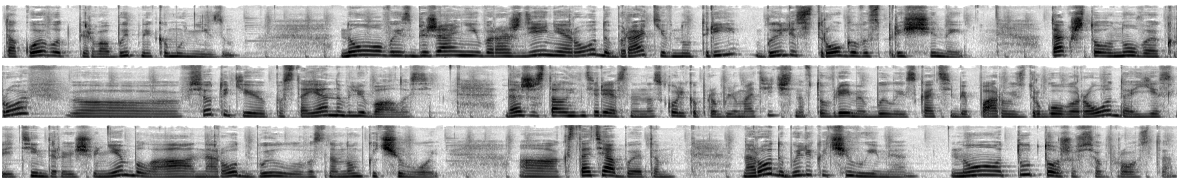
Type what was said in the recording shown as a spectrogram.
такой вот первобытный коммунизм. Но во избежании вырождения рода браки внутри были строго воспрещены – так что новая кровь э, все-таки постоянно вливалась. Даже стало интересно, насколько проблематично в то время было искать себе пару из другого рода, если Тиндера еще не было, а народ был в основном кочевой. А, кстати, об этом. Народы были кочевыми, но тут тоже все просто.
